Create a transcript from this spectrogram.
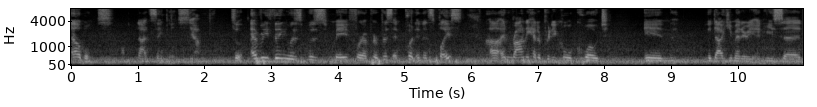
albums, not singles. Yeah. So everything was was made for a purpose and put in its place. Uh, and Ronnie had a pretty cool quote in the documentary, and he said,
